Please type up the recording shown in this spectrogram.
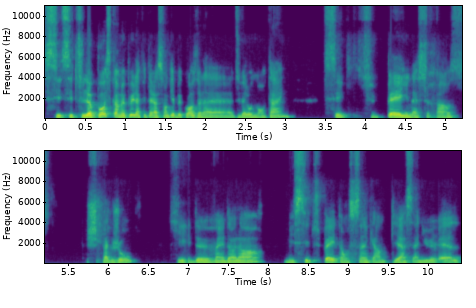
Euh, euh, si, si, tu l'as pas, c'est comme un peu la Fédération québécoise de la, du vélo de montagne, c'est que tu payes une assurance chaque jour qui est de 20 dollars, mais si tu payes ton 50 pièces annuel,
